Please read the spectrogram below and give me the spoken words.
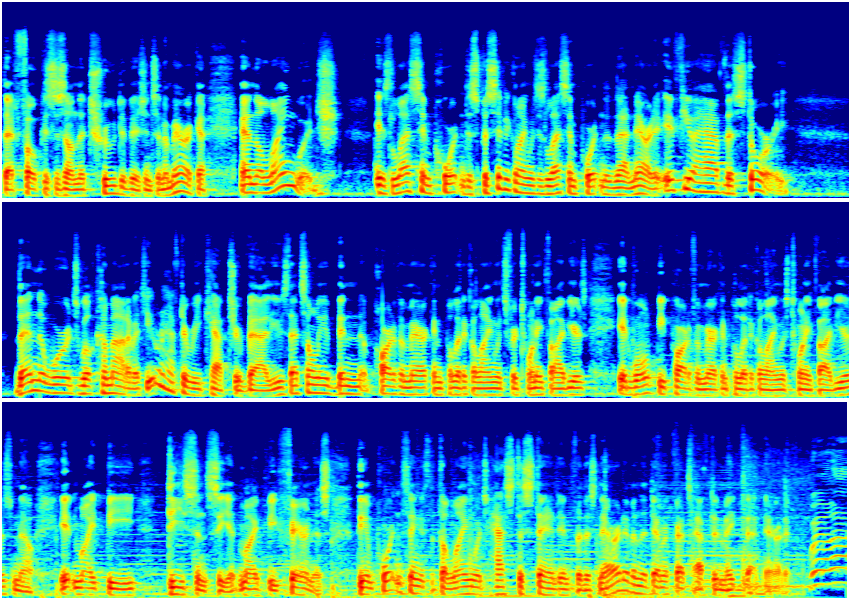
that focuses on the true divisions in America. And the language is less important, the specific language is less important than that narrative. If you have the story, then the words will come out of it. You don't have to recapture values. That's only been a part of American political language for 25 years. It won't be part of American political language 25 years from now. It might be decency, it might be fairness. The important thing is that the language has to stand in for this narrative, and the Democrats have to make that narrative. Well, and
